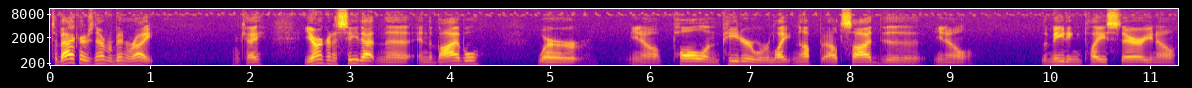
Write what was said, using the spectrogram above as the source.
Tobacco's never been right. Okay? You aren't going to see that in the in the Bible where, you know, Paul and Peter were lighting up outside the, you know, the meeting place there, you know,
